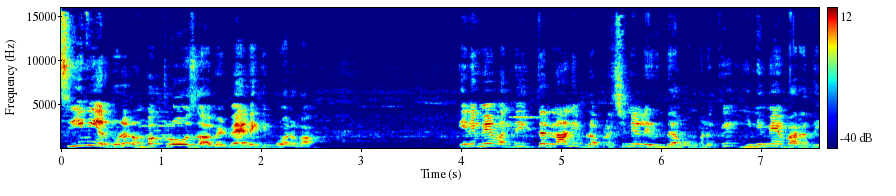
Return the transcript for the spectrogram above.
சீனியர் கூட ரொம்ப க்ளோஸ் ஆவள் வேலைக்கு போகிறவா இனிமே வந்து இத்தனை நாள் இவ்வளோ பிரச்சனையில் இருந்த உங்களுக்கு இனிமே வர்றது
